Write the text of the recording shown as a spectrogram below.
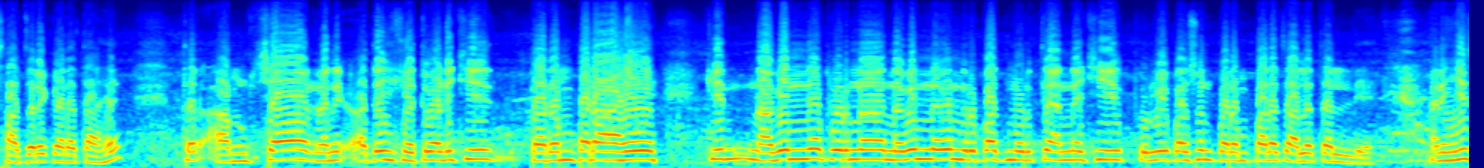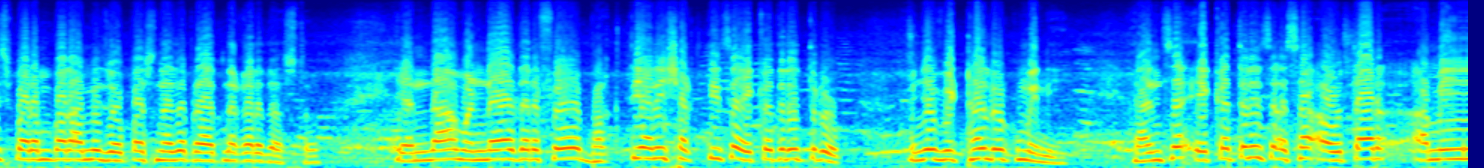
साजरे करत आहे. तर आमच्या गणे आता ही खेतवाडीची परंपरा आहे की नाविन्यपूर्ण नवीन नवीन रूपात मूर्ती आणण्याची पूर्वीपासून परंपरा चालत आलेली आहे. आणि हीच परंपरा आम्ही जोपासण्याचा प्रयत्न करत असतो. यंदा मंडळातर्फे भक्ती आणि शक्तीचं एकत्रित रूप म्हणजे विठ्ठल रुक्मिणी ह्यांचं एकत्रित असा अवतार आम्ही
